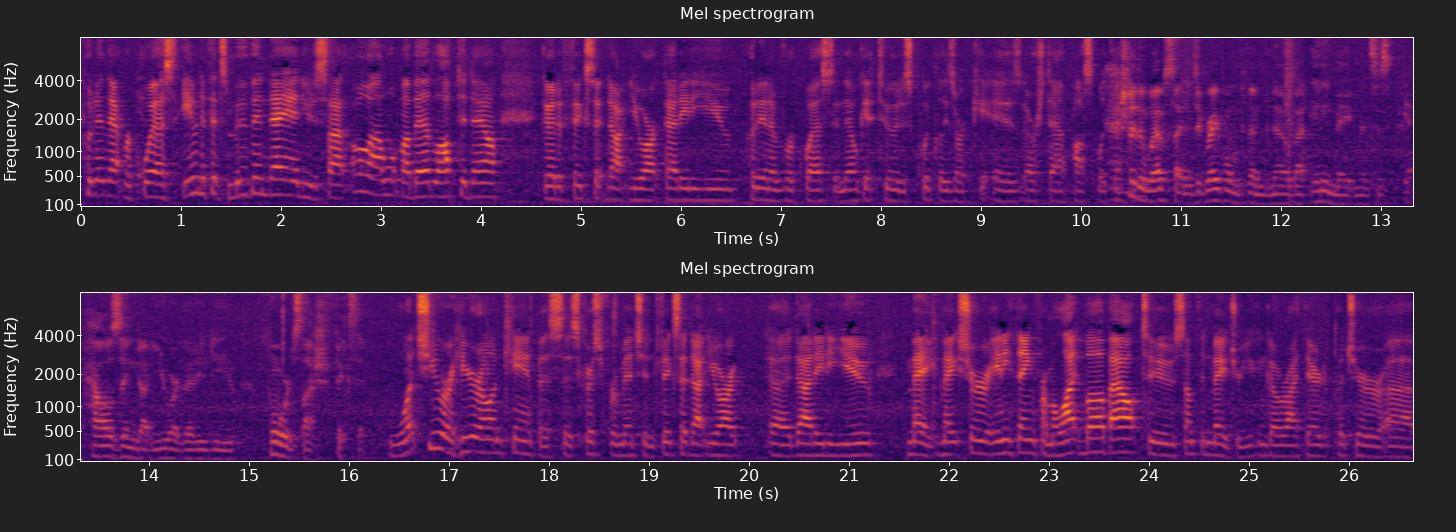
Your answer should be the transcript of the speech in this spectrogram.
put in that request, even if it's move-in day and you decide, oh, I want my bed lofted now. Go to fixit.uark.edu, put in a request, and they'll get to it as quickly as our as our staff possibly can. Actually, the website is a great one for them to know about any maintenance. Is Yep. housing.uark.edu forward slash fix it. Once you are here on campus, as Christopher mentioned, fixit.uark.edu, make, make sure anything from a light bulb out to something major, you can go right there to put your uh,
